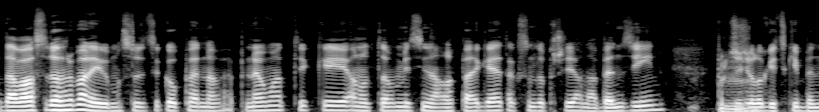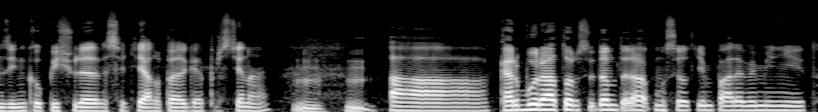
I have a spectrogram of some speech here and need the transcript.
dával se dohromady, museli si koupit nové pneumatiky, ono tam mizí na LPG, tak jsem to přidal na benzín, protože Mhm. logicky benzín koupíš všude ve světě, LPG prostě ne. Mhm. A karburátor si tam teda musel tím pádem vyměnit.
